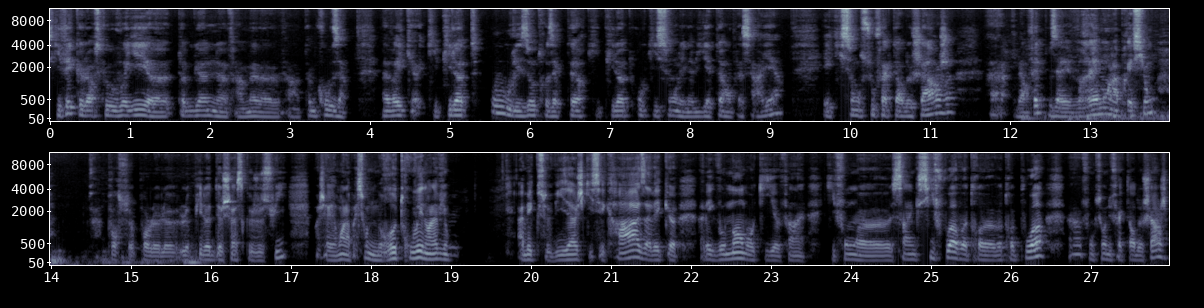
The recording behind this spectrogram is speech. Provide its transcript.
Ce qui fait que lorsque vous voyez euh, Top Gun, euh, enfin, Tom Cruise, Maverick, euh, qui pilote, ou les autres acteurs qui pilotent, ou qui sont les navigateurs en place arrière, et qui sont sous facteur de charge, ben, en fait, vous avez vraiment l'impression, pour, ce, pour le, pilote de chasse que je suis, moi j'avais vraiment l'impression de me retrouver dans l'avion avec ce visage qui s'écrase, avec, avec vos membres qui, enfin, qui font 5-6 fois votre, votre poids en fonction du facteur de charge.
